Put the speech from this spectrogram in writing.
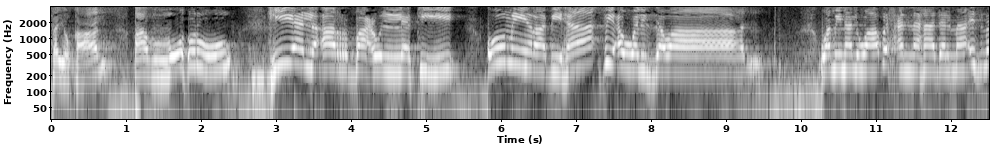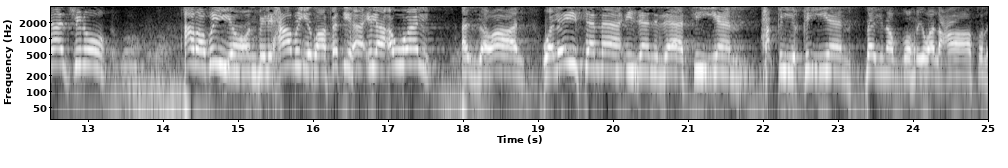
فيقال الظهر هي الأربع التي أمر بها في أول الزوال. ومن الواضح أن هذا المائز مائز شنو؟ عرضي بلحاظ إضافتها إلى أول الزوال وليس مائزا ذاتيا حقيقيا بين الظهر والعصر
